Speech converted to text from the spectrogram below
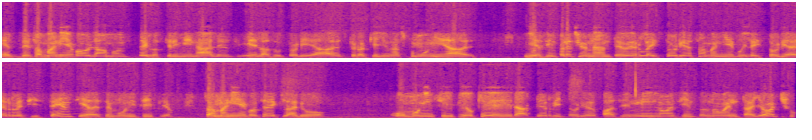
de Samaniego hablamos de los criminales y de las autoridades, pero aquí hay unas comunidades. Y es impresionante ver la historia de Samaniego y la historia de resistencia de ese municipio. Samaniego se declaró un municipio que era territorio de paz en 1998.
